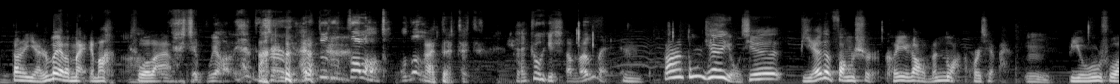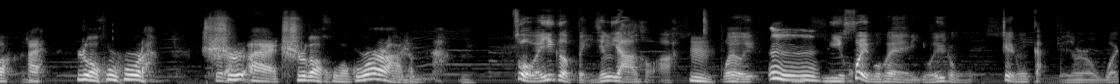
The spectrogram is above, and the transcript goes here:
嗯。但是也是为了美嘛，说白了。啊，这不要脸的事，你还都糟老头子了，哎，对对对。还注意什么美？嗯，当然冬天有些别的方式可以让我们暖和起来，嗯，比如说，哎，热乎乎的吃哎，吃个火锅啊嗯什么的。嗯。作为一个北京丫头啊，嗯，我有一，嗯嗯你会不会有一种这种感觉，就是我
